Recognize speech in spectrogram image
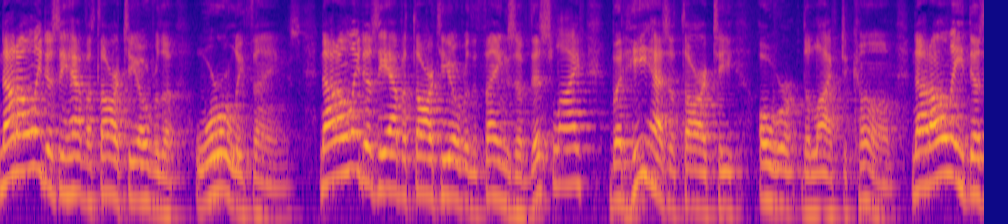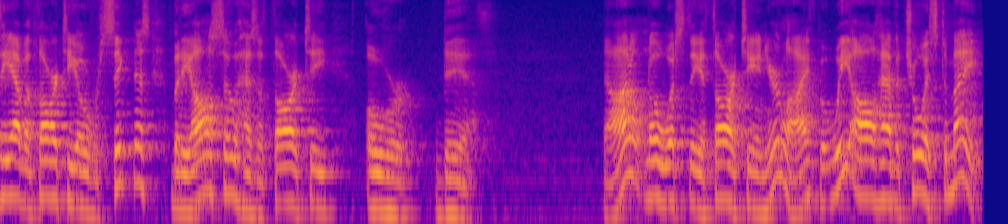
not only does he have authority over the worldly things, not only does he have authority over the things of this life, but he has authority over the life to come. Not only does he have authority over sickness, but he also has authority over death. Now, I don't know what's the authority in your life, but we all have a choice to make.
